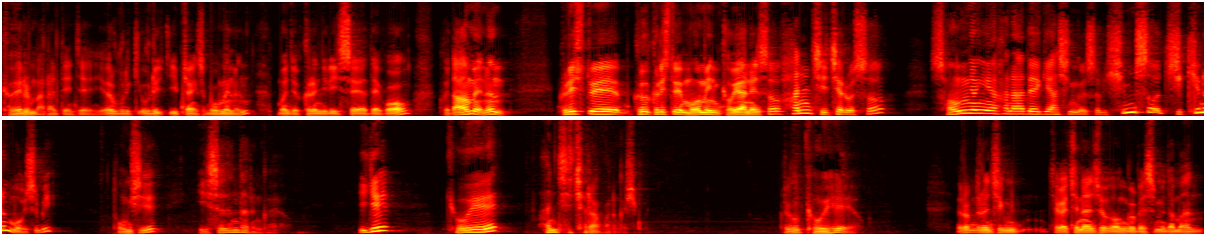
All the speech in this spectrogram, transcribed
교회를 말할 때 이제 여러분 우리 입장에서 보면은 먼저 그런 일이 있어야 되고 그 다음에는 그리스도의 그 그리스도의 몸인 교회 안에서 한 지체로서 성령이 하나 되게 하신 것을 힘써 지키는 모습이 동시에 있어야 된다는 거예요. 이게 교회의 한 지체라고 하는 것입니다. 그리고 교회예요. 여러분들은 지금 제가 지난 시간에 언급했습니다만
